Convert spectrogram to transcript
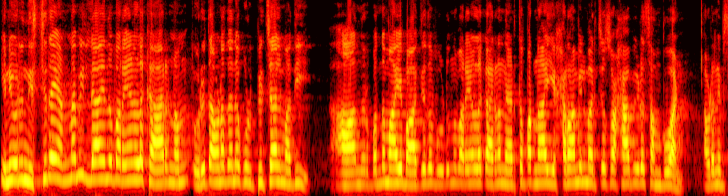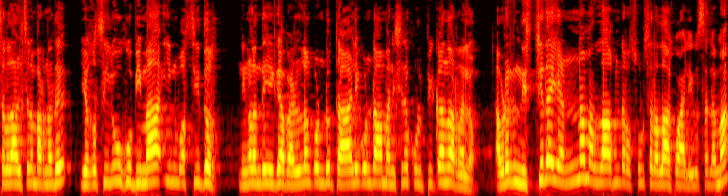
ഇനി ഒരു നിശ്ചിത എണ്ണമില്ല എന്ന് പറയാനുള്ള കാരണം ഒരു തവണ തന്നെ കുളിപ്പിച്ചാൽ മതി. ആ നിർബന്ധമായ ബാധ്യത വീടും എന്ന് പറയാനുള്ള കാരണം നേരത്തെ പറഞ്ഞ ഇഹ്റാമിൽ മരിച്ച സ്വഹാബിയുടെ സംഭവമാണ്. അവിടെ നബ്സലാസ്ലം പറഞ്ഞത് യഹസിലു ഹുബിമ ഇൻ വസിദർ. നിങ്ങൾ എന്ത് ചെയ്യുക? വെള്ളം കൊണ്ട് താളി കൊണ്ട് ആ മനുഷ്യനെ കുളിപ്പിക്കാന്ന് പറഞ്ഞല്ലോ. അവിടെ ഒരു നിശ്ചിത എണ്ണം അള്ളാഹുന്റെ റസൂൽ സലാഹു അലൈഹി വസ്ലമ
